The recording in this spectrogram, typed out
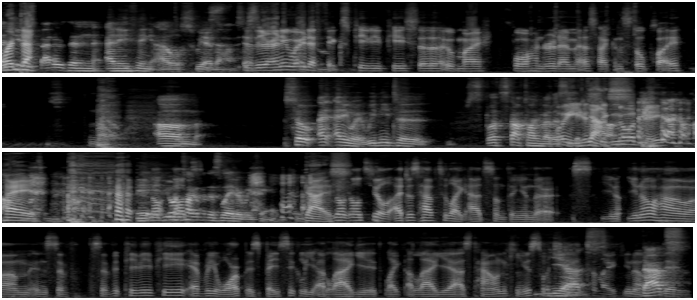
we're anti-cheat done. is better than anything else we have access is there any way to fix PvP so that with my 400 MS I can still play? No. Um. So a- anyway, we need to let's stop talking about this. Oh, you just Yes. ignored me. Hey, If No, you want to talk about this later, we can. guys. No, no, Teal, I just have to like add something in there. You know, you know how um in Civ, Civ PvP every warp is basically a laggy like a laggy ass town. Can you switch that to like you know? That's dang,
